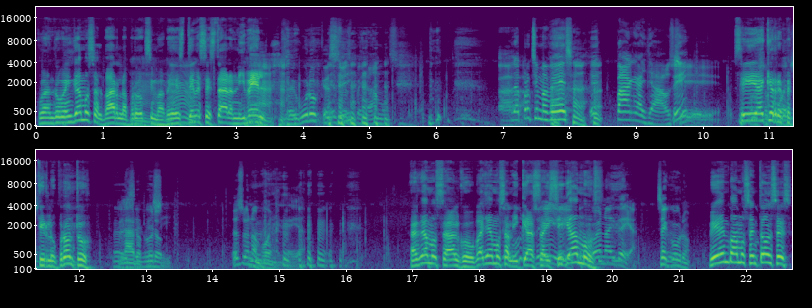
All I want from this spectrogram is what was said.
Cuando vengamos a salvar la próxima vez, debes estar a nivel. Seguro que Eso sí. esperamos. La próxima vez, eh, paga ya, ¿o sí? Sí, hay que repetirlo pronto. Claro que sí. Es una buena idea. Hagamos algo, vayamos a mi casa y sigamos. Buena idea. Seguro. Bien, vamos entonces.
